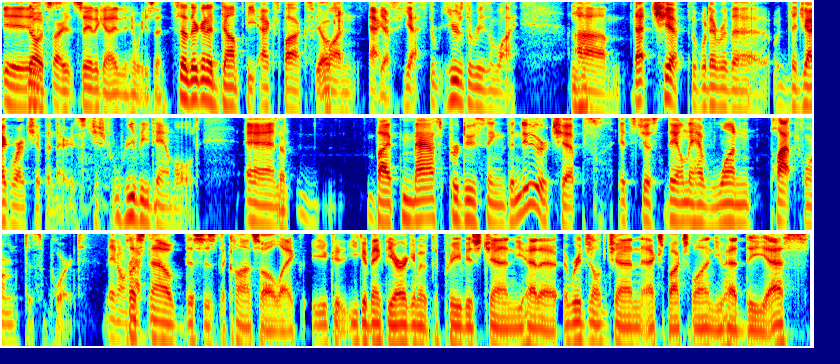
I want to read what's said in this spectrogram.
is No, sorry. Say it again. I didn't hear what you said. so they're going to dump the Xbox okay. One X. Yes, the, here's the reason why. Um, that chip, the- whatever the the Jaguar chip in there, is just really damn old, and by mass producing the newer chips, it's just they only have one platform to support. They don't Plus, now this is the console. Like you could you could make the argument with the previous gen. You had a original gen Xbox One. You had the S,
